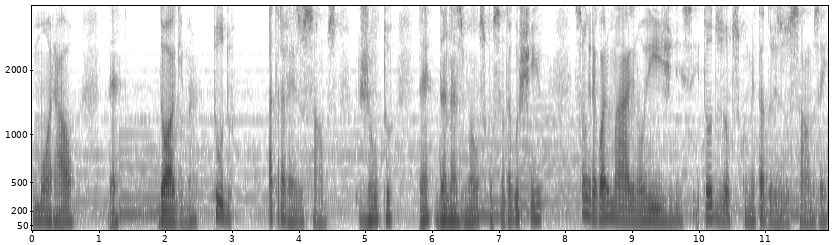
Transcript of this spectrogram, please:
moral, né? dogma, tudo através dos Salmos, junto, né? dando as mãos com Santo Agostinho, São Gregório Magno, Orígenes e todos os outros comentadores dos Salmos aí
